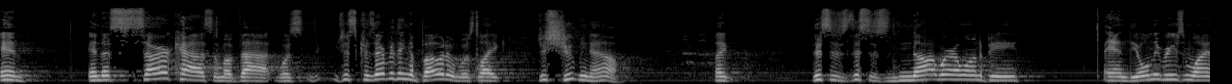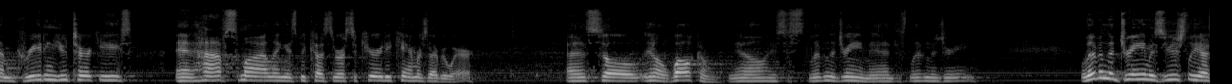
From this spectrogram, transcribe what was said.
And and the sarcasm of that was just because everything about him was like, just shoot me now. Like, this is, this is not where I want to be. And the only reason why I'm greeting you turkeys and half smiling is because there are security cameras everywhere. And so, you know, welcome. You know, it's just living the dream, man, just living the dream. Living the dream is usually a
